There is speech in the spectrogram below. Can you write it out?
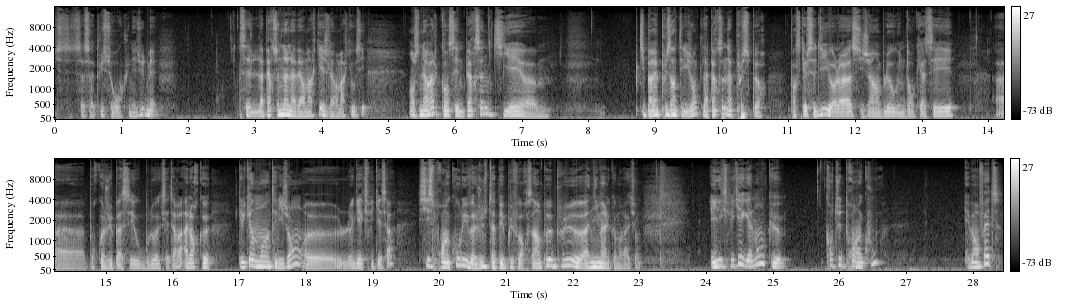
ça s'appuie sur aucune étude, mais la personne là l'avait remarqué, je l'ai remarqué aussi. En général, quand c'est une personne qui est euh, qui paraît plus intelligente, la personne a plus peur parce qu'elle se dit oh là, là si j'ai un bleu ou une dent cassée, euh, pourquoi je vais passer au boulot, etc. Alors que quelqu'un de moins intelligent, le gars expliquait ça, s'il se prend un coup, lui, il va juste taper plus fort. C'est un peu plus euh, animal comme réaction. Et il expliquait également que quand tu te prends un coup, et eh ben en fait,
